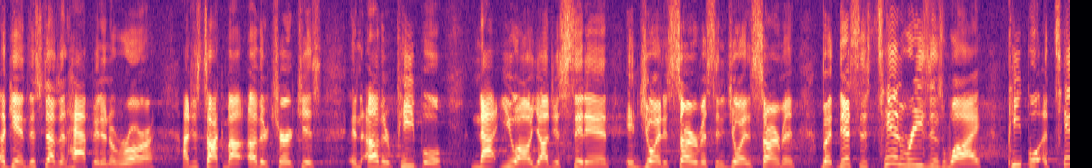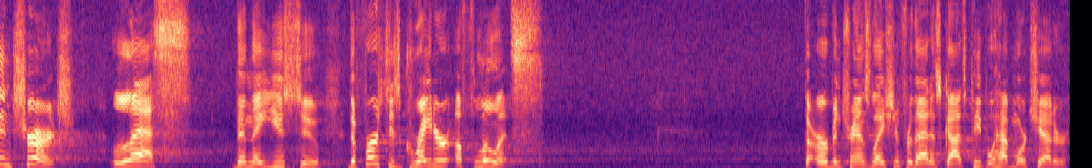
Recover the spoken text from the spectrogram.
Again, this doesn't happen in Aurora. I'm just talking about other churches and other people, not you all. Y'all just sit in, enjoy the service, enjoy the sermon. But this is 10 reasons why people attend church less than they used to. The first is greater affluence. The urban translation for that is God's people have more cheddar,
